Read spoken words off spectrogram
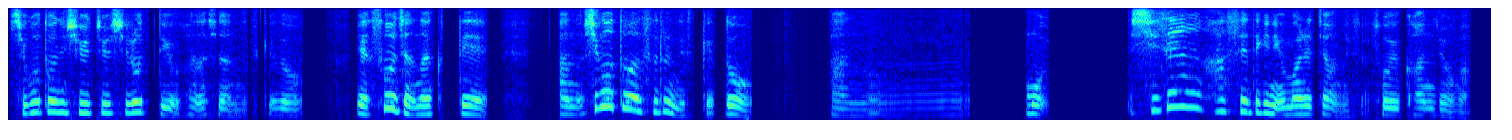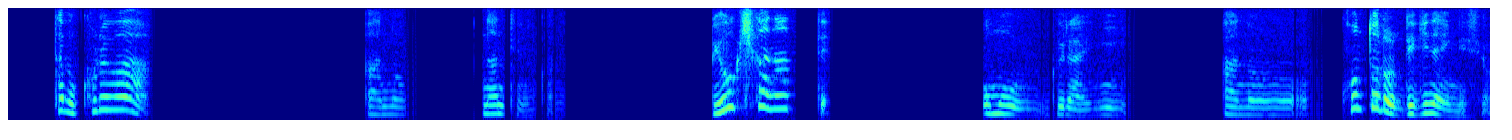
仕事に集中しろっていう話なんですけど。いやそうじゃなくてあの仕事はするんですけどあのもう自然発生的に生まれちゃうんですよそういう感情が。多分これはあのなんていうのかな。病気かなって思うぐらいにあのコントロールできないんですよ。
